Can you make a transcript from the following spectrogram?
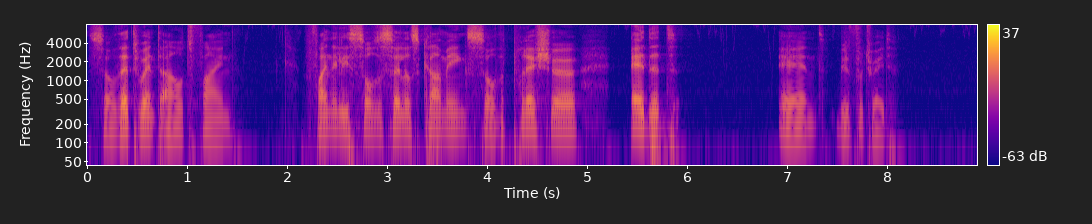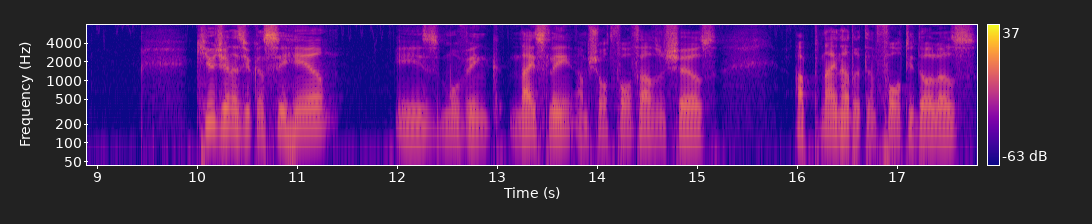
So that went out fine. Finally saw the sellers coming, so the pressure added and beautiful trade. QGen, as you can see here, is moving nicely. I'm short 4,000 shares, up $940,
